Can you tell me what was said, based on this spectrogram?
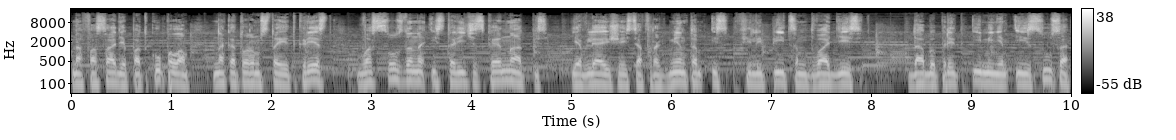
На фасаде под куполом, на котором стоит крест, воссоздана историческая надпись, являющаяся фрагментом из «Филиппийцам 2.10» дабы пред именем Иисуса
